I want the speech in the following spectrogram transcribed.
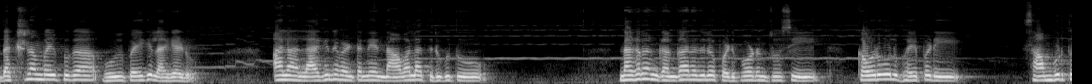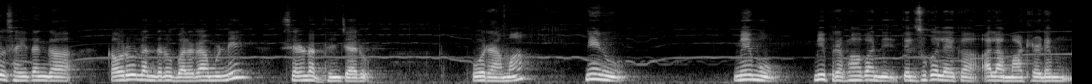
దక్షిణం వైపుగా భూమిపైకి లాగాడు. అలా లాగిన వెంటనే నావలా తిరుగుతూ నగరం గంగానదిలో పడిపోవడం చూసి కౌరవులు భయపడి సాంబుడితో సహితంగా కౌరవులందరూ బలరాముణ్ణి శరణర్థించారు. ఓ రామా నేను మేము మీ ప్రభావాన్ని తెలుసుకోలేక అలా మాట్లాడాము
